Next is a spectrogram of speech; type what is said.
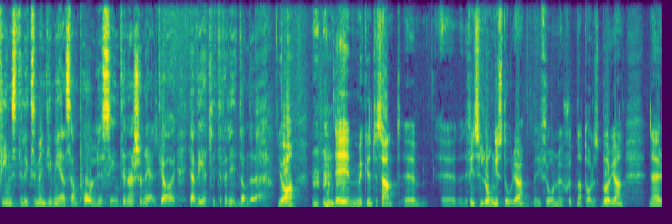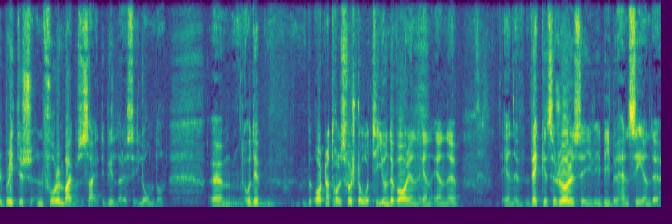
Finns det liksom en gemensam policy internationellt? Jag, jag vet lite för lite om det där. Ja, det är mycket intressant. Eh, eh, det finns en lång historia från 1700-talets början när British and Foreign Bible Society bildades i London. Ehm, och 1800-talets första årtionde var en, en, en eh, en väckelserörelse i, i bibelhänseende.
